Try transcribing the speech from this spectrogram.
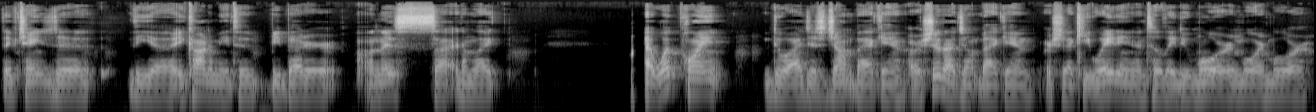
they've changed the the uh, economy to be better on this side. And I'm like, at what point do I just jump back in, or should I jump back in, or should I keep waiting until they do more and more and more?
